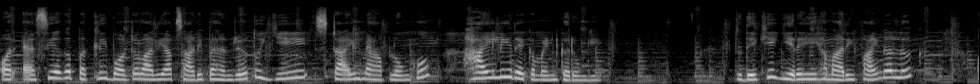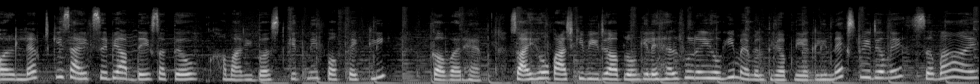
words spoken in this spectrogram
और ऐसी अगर पतली बॉर्डर वाली आप साड़ी पहन रहे हो तो ये स्टाइल मैं आप लोगों को हाईली रेकमेंड करूँगी। तो देखिए, ये रही हमारी फाइनल लुक और लेफ़्ट की साइड से भी आप देख सकते हो, हमारी बस्ट कितनी परफेक्टली कवर है. सो आई होप आज की वीडियो आप लोगों के लिए हेल्पफुल रही होगी. मैं मिलती हूँ अपनी अगली नेक्स्ट वीडियो में. सब बाय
